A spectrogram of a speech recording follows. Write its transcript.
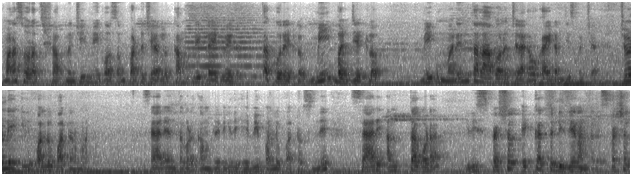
మన సూరత్ షాప్ నుంచి మీకోసం పట్టు చీరలు కంప్లీట్ లైట్ వెయిట్ తక్కువ రేట్లో మీ బడ్జెట్లో మీకు మరింత లాభాలు వచ్చేలాగా ఒక ఐటెం తీసుకొచ్చారు. చూడండి ఇది పళ్ళు పార్ట్ అనమాట శారీ అంతా కూడా కంప్లీట్గా ఇది హెవీ పళ్ళు పార్ట్ వస్తుంది. శారీ అంతా కూడా ఇది స్పెషల్ ఎక్కత్ డిజైన్ అంటారు. స్పెషల్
